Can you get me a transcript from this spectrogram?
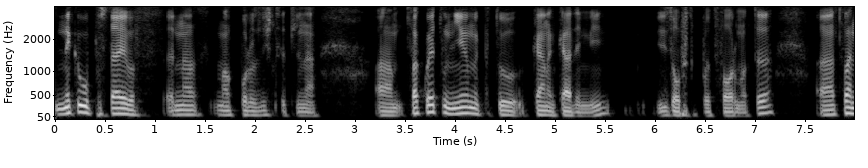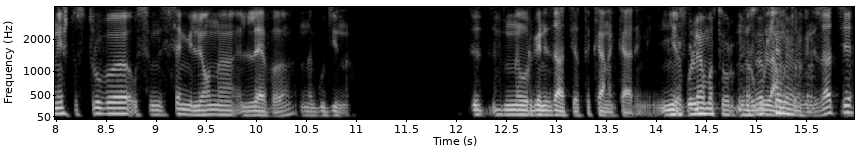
нека го поставя в една малко по-различна светлина. Ам, това, което ние имаме като Khan Academy, изобщо платформата, а, това нещо струва 80 милиона лева на година на организацията Khan Academy. Ние на голямата организация. голямата на вас. организация.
